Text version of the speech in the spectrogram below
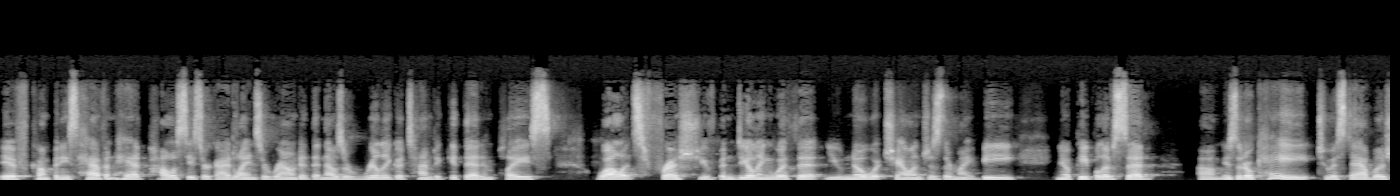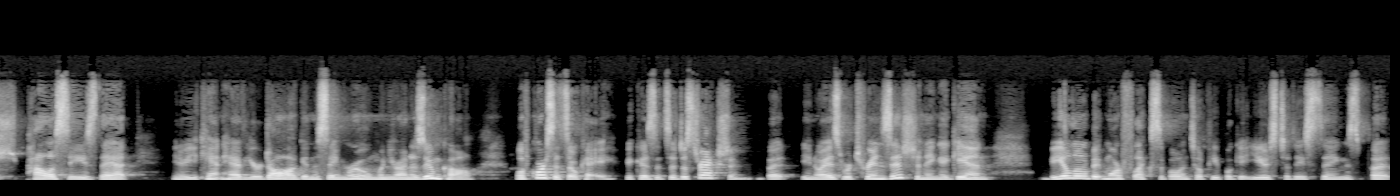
if companies haven't had policies or guidelines around it that now is a really good time to get that in place while it's fresh, you've been dealing with it, you know what challenges there might be. You know, people have said, um, is it okay to establish policies that, you know, you can't have your dog in the same room when you're on a Zoom call? Well, of course it's okay because it's a distraction. But, you know, as we're transitioning, again, be a little bit more flexible until people get used to these things. But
